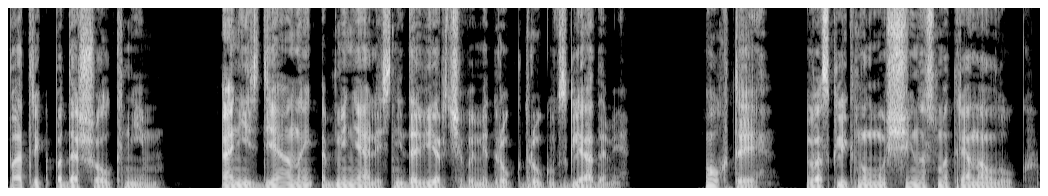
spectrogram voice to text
Патрик подошел к ним. Они с Дианой обменялись недоверчивыми друг к другу взглядами. «Ух ты!» — воскликнул мужчина, смотря на лук.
